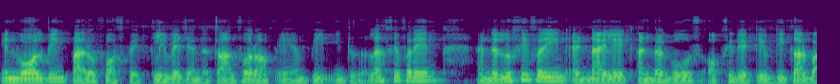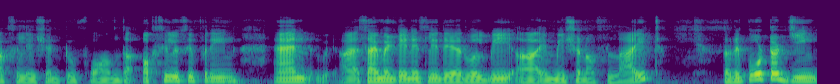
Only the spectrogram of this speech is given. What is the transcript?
involving pyrophosphate cleavage and the transfer of AMP into the luciferin and the luciferin adenylate undergoes oxidative decarboxylation to form the oxyluciferin and uh, simultaneously there will be uh, emission of light. The reporter gene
